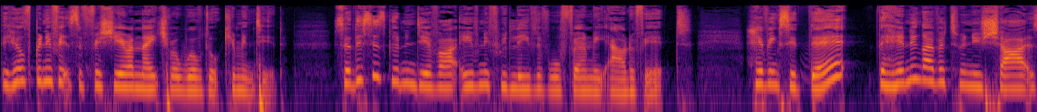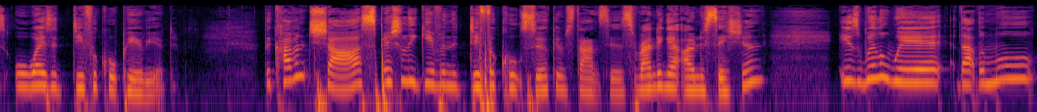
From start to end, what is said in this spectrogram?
The health benefits of fresh air and nature are well documented. So this is good endeavour even if we leave the royal family out of it. Having said that, the handing over to a new Shah is always a difficult period. The current Shah, especially given the difficult circumstances surrounding our own accession, is well aware that the more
